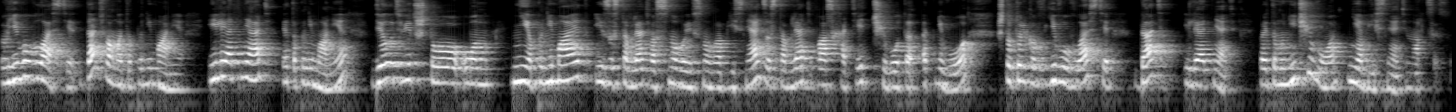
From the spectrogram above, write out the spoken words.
В его власти дать вам это понимание или отнять это понимание, делать вид, что он не понимает и заставлять вас снова и снова объяснять, заставлять вас хотеть чего-то от него, что только в его власти дать или отнять. Поэтому ничего не объясняйте нарциссу.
